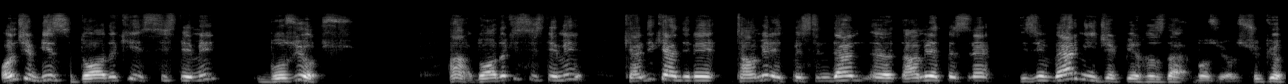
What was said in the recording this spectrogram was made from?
Onun için biz doğadaki sistemi bozuyoruz. Ha doğadaki sistemi kendi kendini tamir etmesinden e, tamir etmesine izin vermeyecek bir hızda bozuyoruz. Çünkü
